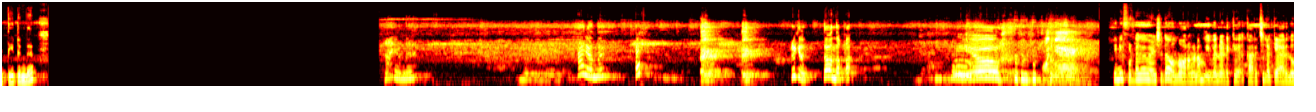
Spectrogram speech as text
എത്തിയിട്ടുണ്ട്. ആരൊന്ന് ആരൊന്ന്? വിളിക്കുന്നു ഇതോ ഒന്നപ്പ അയ്യോ. ഇനി ഫുഡൊക്കെ കഴിച്ചിട്ട് ഒന്ന് ഉറങ്ങണം. ഇവൻ ഇടയ്ക്ക് കരച്ചിലൊക്കെ ആയിരുന്നു.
